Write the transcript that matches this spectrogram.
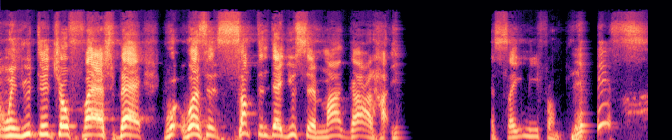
when you did your flashback, was it something that you said, "My God, save me from this"?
